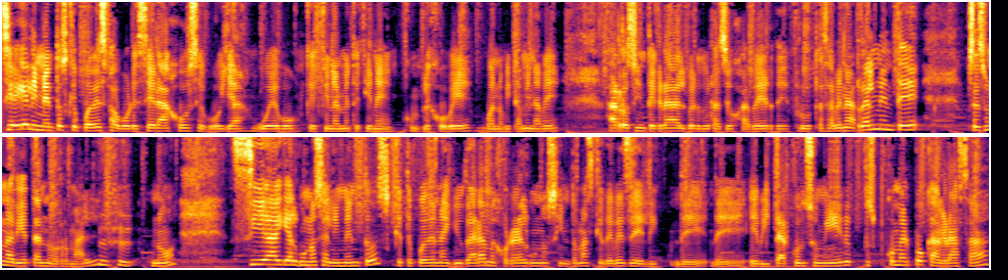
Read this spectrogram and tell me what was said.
si hay alimentos que puedes favorecer, ajo, cebolla, huevo, que finalmente tiene complejo B, bueno, vitamina B, arroz integral, verduras de hoja verde, frutas, avena. Realmente pues, es una dieta normal, ¿no? Sí hay algunos alimentos que te pueden ayudar a mejorar algunos síntomas que debes de, evitar consumir, pues comer poca grasa,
